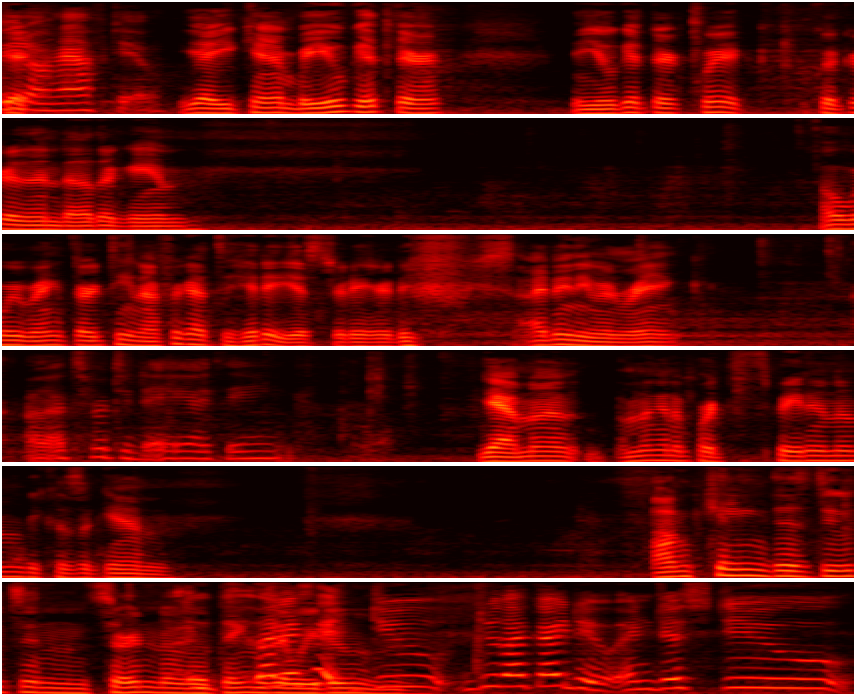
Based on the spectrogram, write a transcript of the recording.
but you don't have to. Yeah, you can, but you'll get there, and you'll get there quick, quicker than the other game. Oh, we ranked 13. I forgot to hit it yesterday, or I didn't even rank. Oh, that's for today, I think. Yeah, I'm not. I'm not gonna participate in them because again, I'm killing these dudes in certain of the things like that I we said, do. do do like I do, and just do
